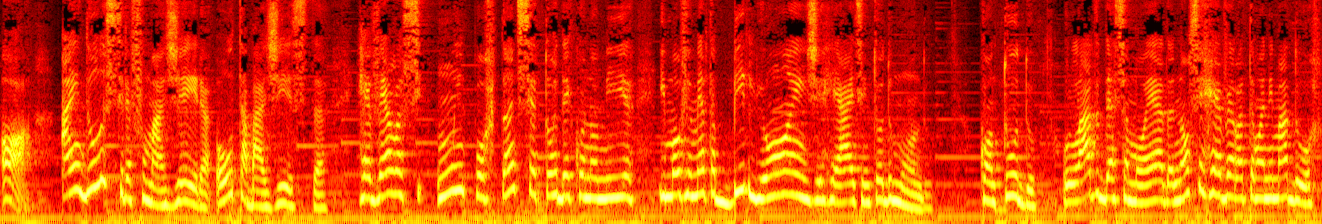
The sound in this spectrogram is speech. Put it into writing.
Ó, a indústria fumageira ou tabagista revela-se um importante setor da economia e movimenta bilhões de reais em todo o mundo. Contudo, o lado dessa moeda não se revela tão animador.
